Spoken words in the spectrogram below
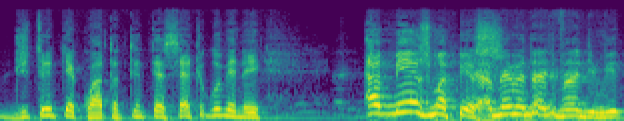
De 34 a 37 eu governei. A mesma pessoa. É a mesma idade de Vladimir.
